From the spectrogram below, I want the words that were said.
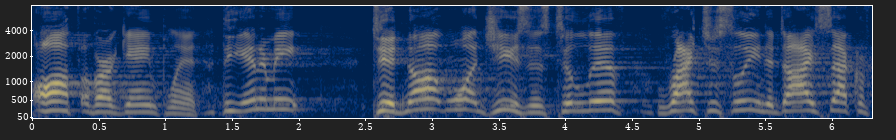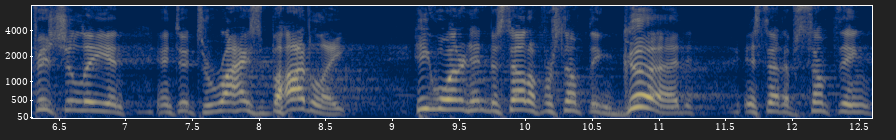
off of our game plan. The enemy did not want Jesus to live righteously and to die sacrificially and, and to, to rise bodily. He wanted him to settle for something good instead of something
